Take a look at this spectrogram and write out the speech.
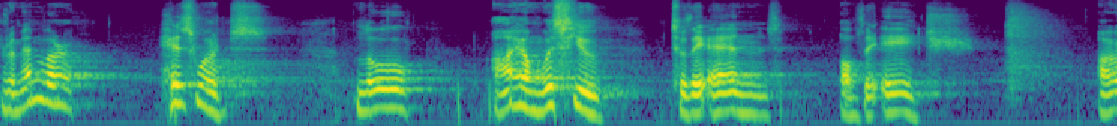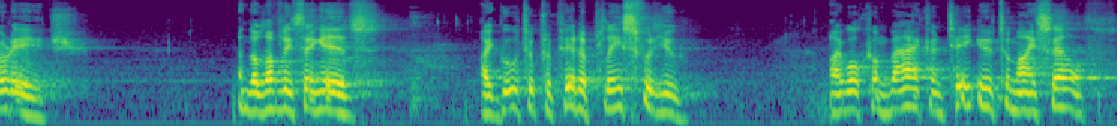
Remember his words Lo, I am with you to the end of the age our age. And the lovely thing is, I go to prepare a place for you. I will come back and take you to myself.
